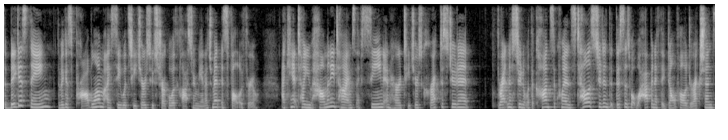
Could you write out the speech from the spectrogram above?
The biggest thing, the biggest problem I see with teachers who struggle with classroom management is follow through. I can't tell you how many times I've seen and heard teachers correct a student, threaten a student with a consequence, tell a student that this is what will happen if they don't follow directions,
